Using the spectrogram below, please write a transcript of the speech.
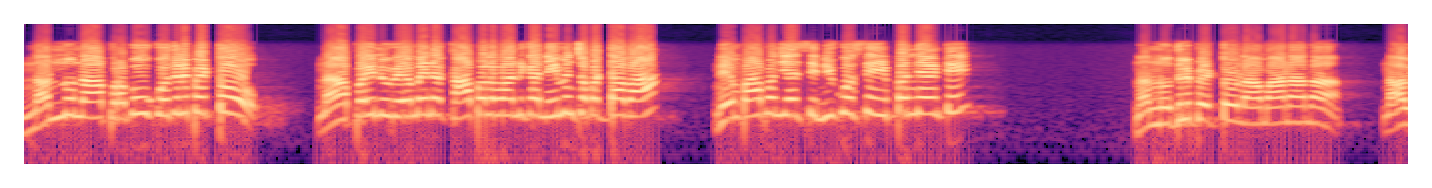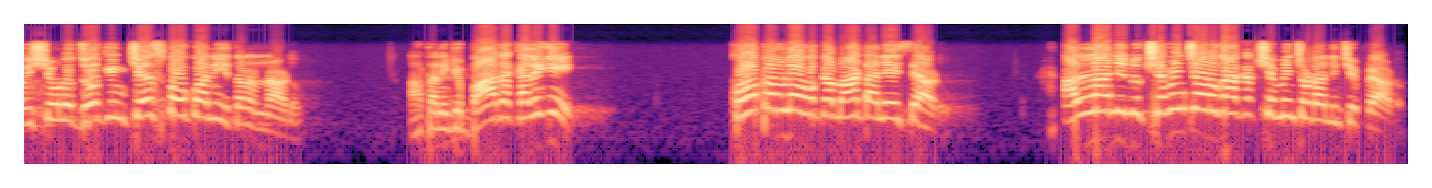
నన్ను నా ప్రభువుకు వదిలిపెట్టు. నాపై నువ్వేమైనా కాపలవానిగా నియమించబడ్డావా? నేను పాపం చేసి నీకు వస్తే ఇబ్బంది ఏంటి? నన్ను వదిలిపెట్టు నా మానాన నా విషయంలో జోక్యం చేసుకోకు అని ఇతను అన్నాడు అతనికి బాధ కలిగి కోపంలో ఒక మాట అనేశాడు. అల్లా నిన్ను క్షమించాడు కాక క్షమించడు అని చెప్పాడు.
